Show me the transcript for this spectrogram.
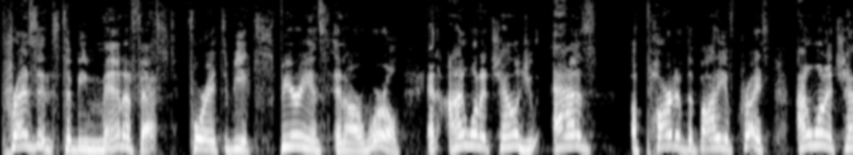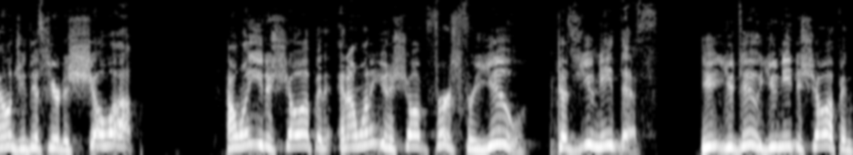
presence to be manifest, for it to be experienced in our world. And I want to challenge you as a part of the body of Christ. I want to challenge you this year to show up. I want you to show up and, and I want you to show up first for you because you need this. You, you do. You need to show up. And,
